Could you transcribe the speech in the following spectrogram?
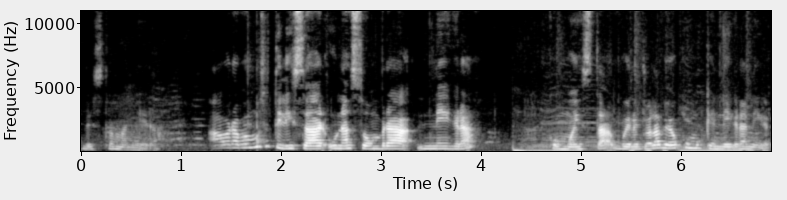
De esta manera. Ahora vamos a utilizar una sombra negra como esta. Bueno, yo la veo como que negra, negra.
